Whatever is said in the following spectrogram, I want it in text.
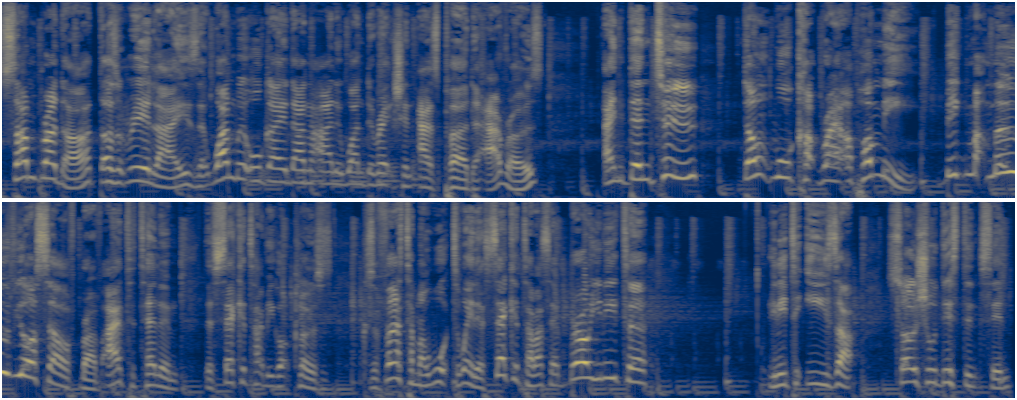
some brother doesn't realize that one, we're all going down the aisle in one direction as per the arrows. And then two, don't walk up right up on me. Big move yourself, bruv. I had to tell him the second time he got close. Because the first time I walked away, the second time I said, bro, you need to you need to ease up. Social distancing.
